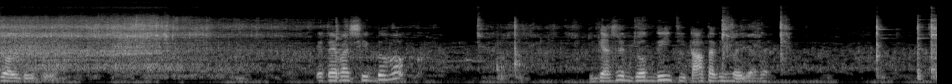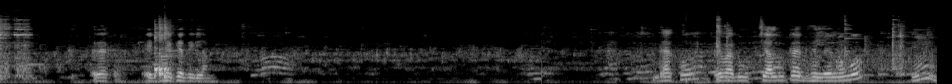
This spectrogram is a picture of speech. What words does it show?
জল দিয়ে দিই। এটা এবার সিদ্ধ হোক। গ্যাসের জোর দিয়েছি, তাড়াতাড়ি হয়ে যাবে। দেখো, এই ঢেকে দিলাম। দেখো, এবার উচ্চ আলুটা ঢেলে নেব। হুম?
